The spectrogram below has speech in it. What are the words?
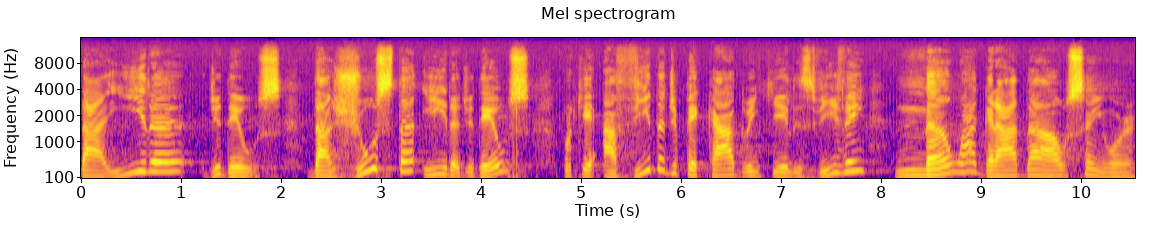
da ira de Deus, da justa ira de Deus, porque a vida de pecado em que eles vivem não agrada ao Senhor.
